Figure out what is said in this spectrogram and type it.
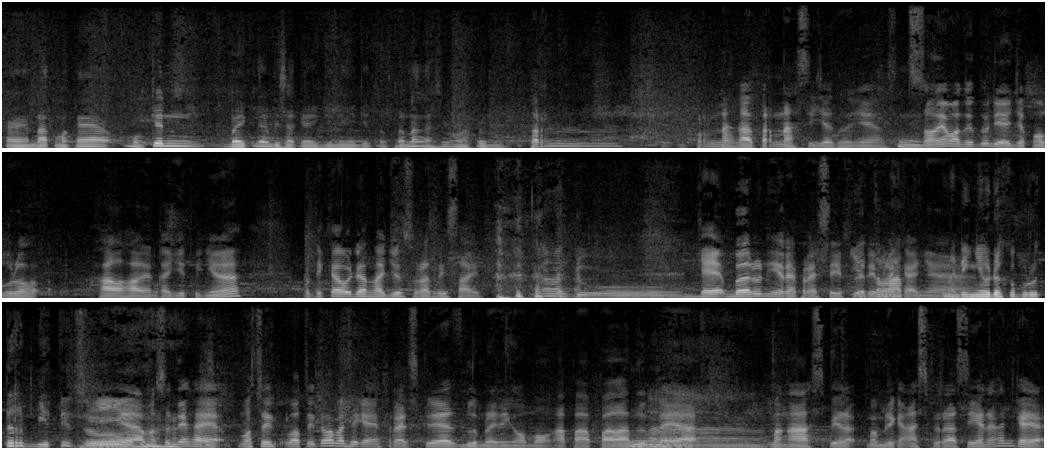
enak makanya mungkin baiknya bisa kayak gini gitu pernah nggak sih ngelakuin itu? Pern- pernah nggak pernah sih jatuhnya. Hmm. Soalnya waktu itu diajak ngobrol hal-hal yang kayak gitunya ketika udah ngajuin surat resign. aduh kayak baru nih represif ya dari mereka madingnya udah keburu terbit itu Iya, maksudnya kayak maksud waktu itu kan masih kayak fresh grad, belum berani ngomong apa-apa lah, belum Ah. kayak mengaspira, memberikan aspirasi karena kan kayak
